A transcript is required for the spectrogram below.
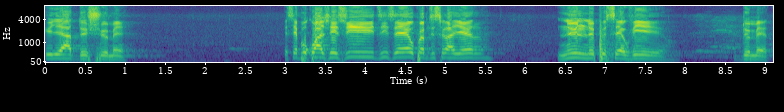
Il y a deux chemins. Et c'est pourquoi Jésus disait au peuple d'Israël, nul ne peut servir de maître.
